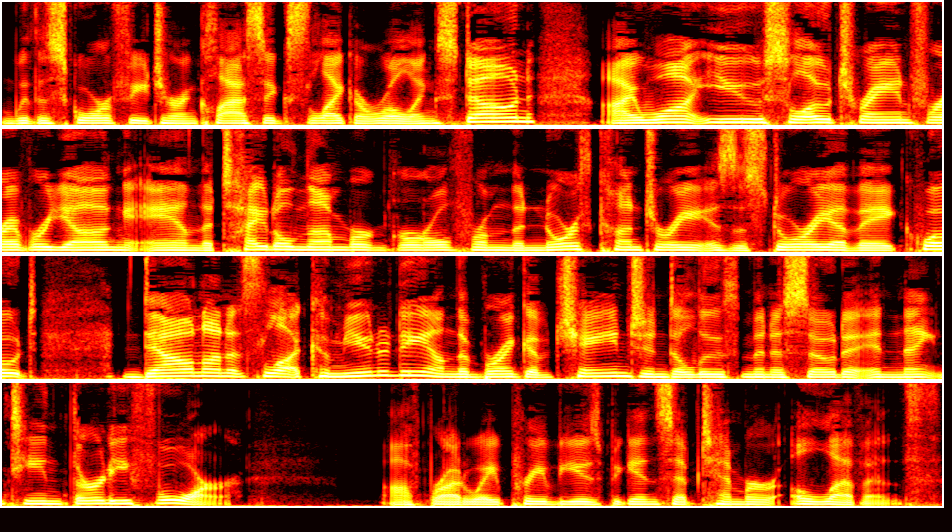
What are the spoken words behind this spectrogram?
with a score featuring classics like A Rolling Stone, I Want You, Slow Train, Forever Young, and the title number Girl from the North Country is the story of a quote, down on its luck community on the brink of change in Duluth, Minnesota in 1934. Off Broadway previews begin September 11th.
